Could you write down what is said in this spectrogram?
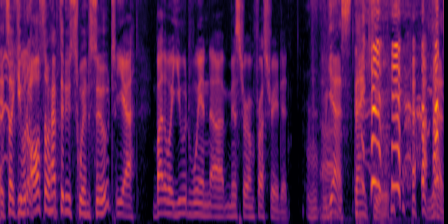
It's like you would also have to do swimsuit. Yeah. By the way, you would win uh, Mr. I'm Frustrated. R- yes, thank you. yes.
